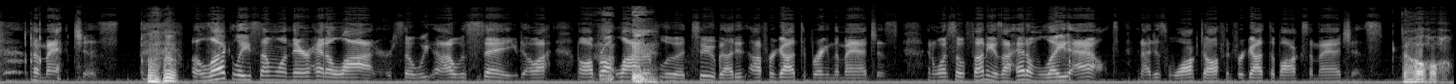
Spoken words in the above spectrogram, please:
the matches. luckily, someone there had a lighter, so we I was saved. Oh, I, oh, I brought lighter fluid too, but I did. I forgot to bring the matches. And what's so funny is I had them laid out, and I just walked off and forgot the box of matches Oh,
